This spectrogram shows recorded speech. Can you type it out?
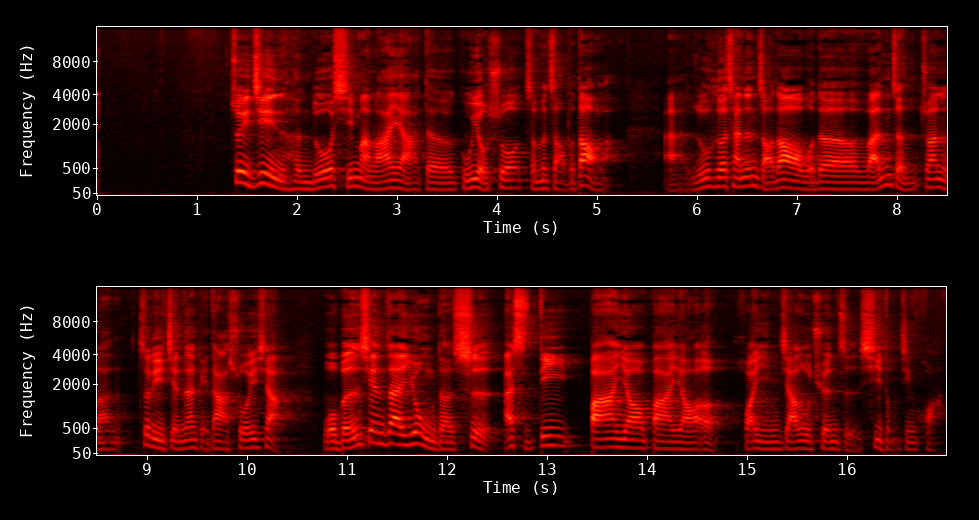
最近很多喜马拉雅的股友说怎么找不到了啊？如何才能找到我的完整专栏？这里简单给大家说一下，我们现在用的是 SD 八幺八幺二，欢迎加入圈子，系统进化。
